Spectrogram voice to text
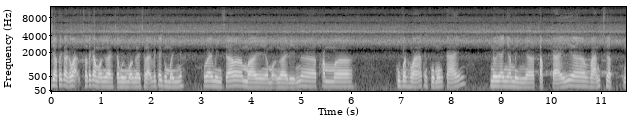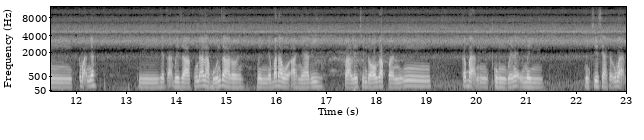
Xin chào tất cả các bạn, chào tất cả mọi người, chào mừng mọi người trở lại với kênh của mình nhé. Hôm nay mình sẽ mời mọi người đến ờ, thăm ờ, cung văn hóa thành phố Móng Cái, nơi anh em mình ờ, tập cái ván trượt ừ, các bạn nhé. Thì hiện tại bây giờ cũng đã là 4 giờ rồi, mình bắt đầu ở nhà đi và lên trên đó gặp những các bạn cùng với lại mình mình chia sẻ cho các bạn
